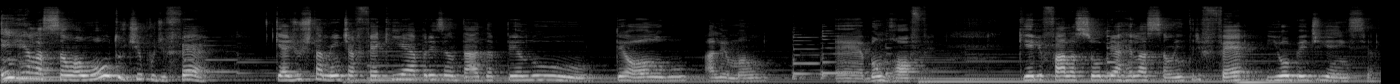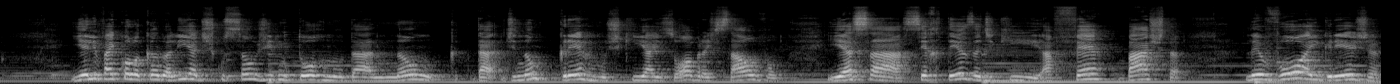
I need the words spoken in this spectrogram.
em relação ao outro tipo de fé, que é justamente a fé que é apresentada pelo teólogo alemão é, Bonhoeffer, que ele fala sobre a relação entre fé e obediência. E ele vai colocando ali a discussão gira em torno da não, da, de não crermos que as obras salvam e essa certeza de que a fé basta levou a igreja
